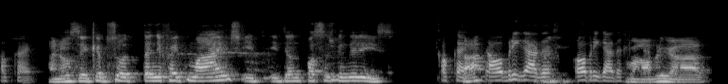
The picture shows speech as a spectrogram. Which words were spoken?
ok. A não ser que a pessoa tenha feito mais e, e de onde possas vender isso. Ok, tá? então obrigada, obrigada. Ricardo. obrigado.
